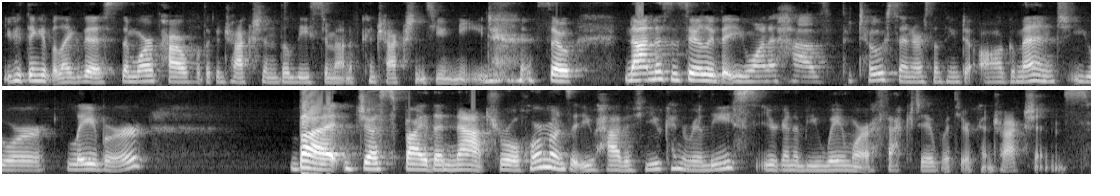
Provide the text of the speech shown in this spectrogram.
you could think of it like this the more powerful the contraction, the least amount of contractions you need. so, not necessarily that you want to have Pitocin or something to augment your labor, but just by the natural hormones that you have, if you can release, you're going to be way more effective with your contractions.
